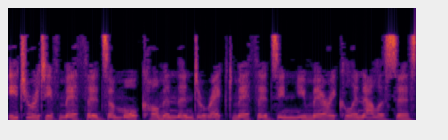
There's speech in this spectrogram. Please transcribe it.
Iterative methods are more common than direct methods in numerical analysis.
